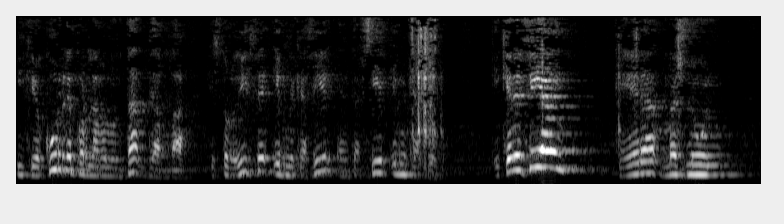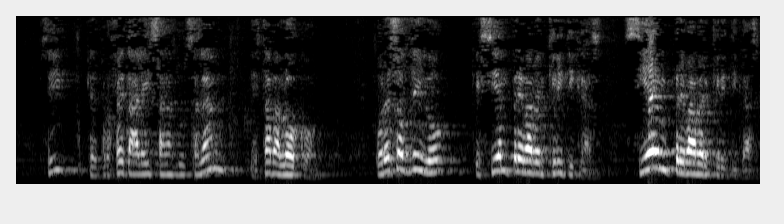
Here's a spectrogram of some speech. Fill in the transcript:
y que ocurre por la voluntad de Allah. Esto lo dice Ibn Kathir en Tafsir Ibn Kathir. ¿Y qué decían? Que era Majnun, ¿sí? que el profeta salam estaba loco. Por eso os digo que siempre va a haber críticas, siempre va a haber críticas.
